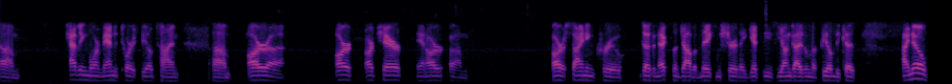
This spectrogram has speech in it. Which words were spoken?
um, having more mandatory field time. Um, our uh, our our chair and our um, our assigning crew does an excellent job of making sure they get these young guys on the field because I know,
